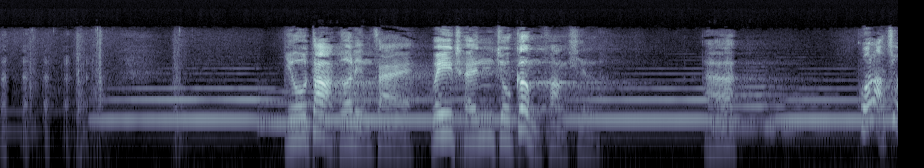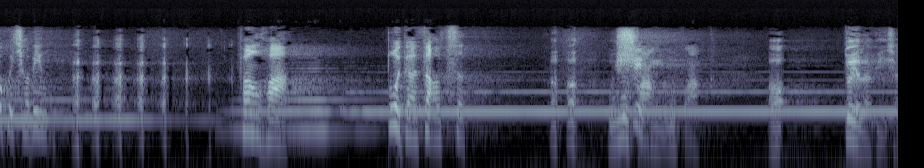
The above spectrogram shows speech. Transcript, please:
有大阁领在，微臣就更放心了。啊！国老就会敲边鼓。芳华，不得造次。无妨无妨。哦，对了，陛下，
